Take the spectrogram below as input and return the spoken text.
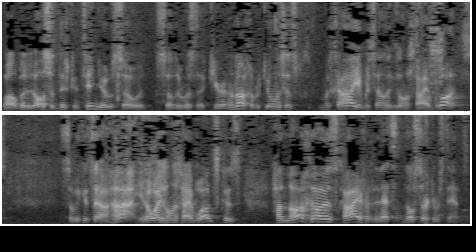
Well, but it also did continue, so it, so there was the Kiran Anocha. But only says Machayim, which sounds like he's only Chayiv once. So we could say, aha, you know why he's only Chayiv once? Because Hanocha is Chayiv, and that's those circumstances.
